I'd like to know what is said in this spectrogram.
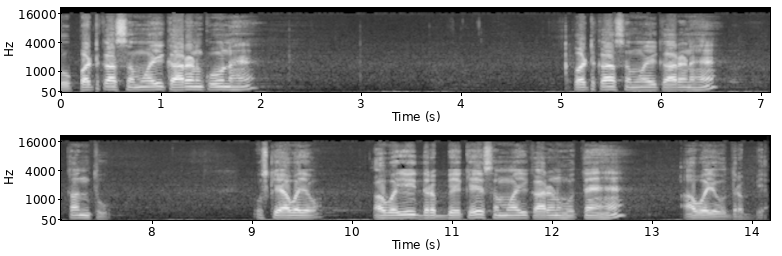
तो पट का समवायी कारण कौन है? पट का समवाय कारण है तंतु। उसके अवयव, अवयवी द्रव्य के समवायी कारण होते हैं अवयव द्रव्य।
